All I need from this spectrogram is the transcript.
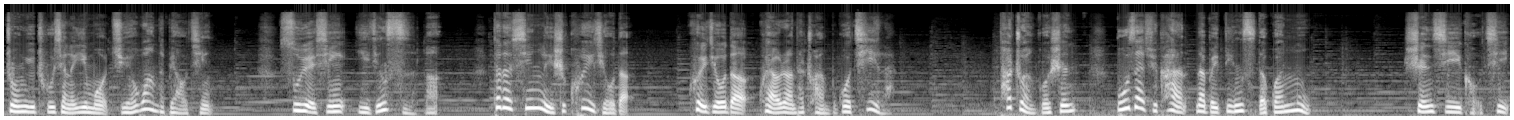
终于出现了一抹绝望的表情。苏月心已经死了，他的心里是愧疚的，愧疚的快要让他喘不过气来。他转过身，不再去看那被钉死的棺木，深吸一口气，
